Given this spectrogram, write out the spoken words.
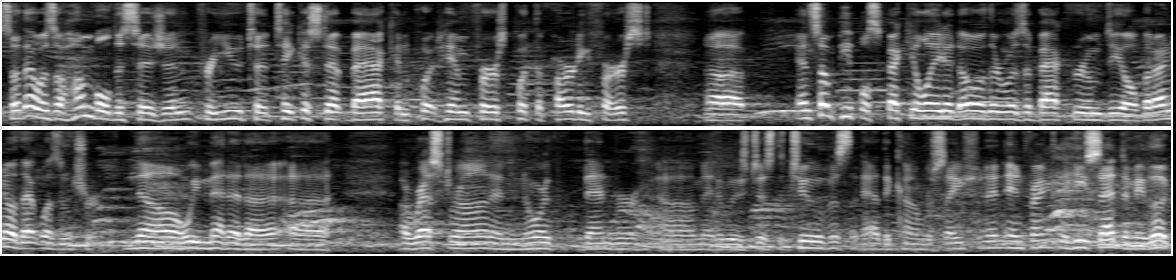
So that was a humble decision for you to take a step back and put him first, put the party first. Uh, and some people speculated, oh, there was a backroom deal, but I know that wasn't true. No, we met at a, a a restaurant in North Denver, um, and it was just the two of us that had the conversation. And, and frankly, he said to me, "Look,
